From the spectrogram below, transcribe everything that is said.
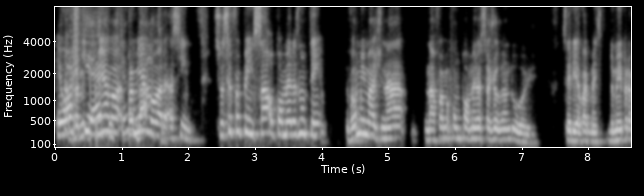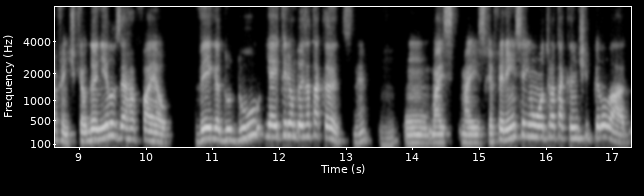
eu acho que é. Para mim agora, assim, se você for pensar, o Palmeiras não tem. Vamos imaginar na forma como o Palmeiras está jogando hoje. Seria, vai do meio para frente, que é o Danilo, Zé Rafael, Veiga, Dudu, e aí teriam dois atacantes, né? Uhum. Um mais, mais referência e um outro atacante pelo lado.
